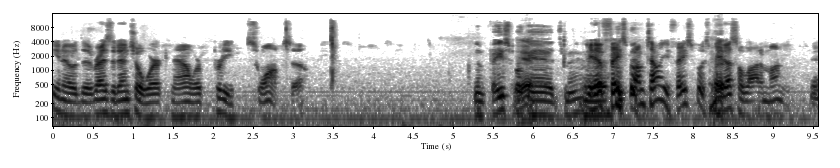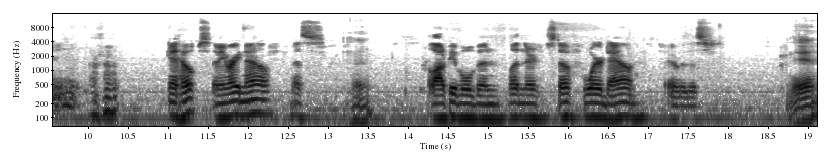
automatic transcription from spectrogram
you know the residential work. Now we're pretty swamped. So Them Facebook Yeah. ads, man. yeah, Facebook. I'm telling you, Facebook's made us a lot of money. It helps. I mean, right now, that's Yeah. a lot of people have been letting their stuff wear down over this yeah.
